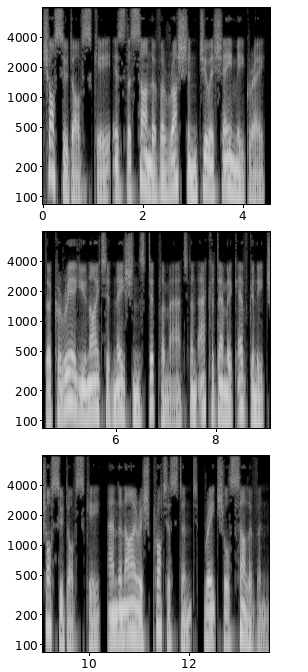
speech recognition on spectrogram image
Chossudovsky is the son of a Russian Jewish émigré, the career United Nations diplomat and academic Evgeny Chossudovsky, and an Irish Protestant, Rachel Sullivan.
